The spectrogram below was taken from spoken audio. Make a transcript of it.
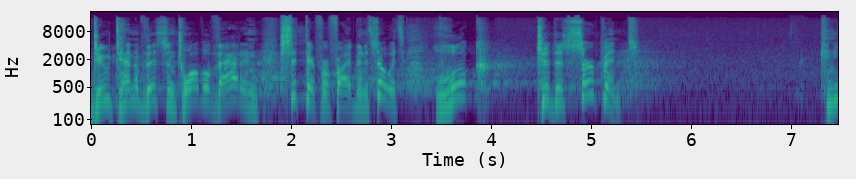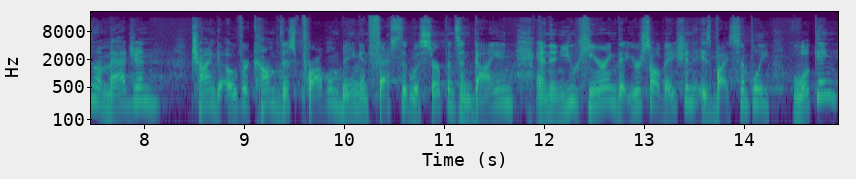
do 10 of this and 12 of that and sit there for five minutes. No, it's look to the serpent. Can you imagine trying to overcome this problem being infested with serpents and dying, and then you hearing that your salvation is by simply looking?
